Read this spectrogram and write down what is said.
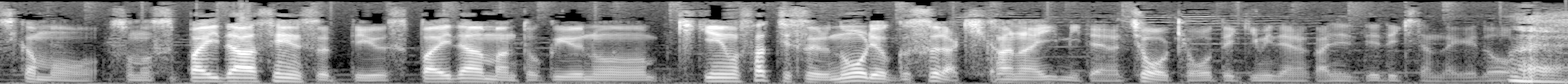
しかも、そのスパイダーセンスっていうスパイダーマン特有の危険を察知する能力すら効かないみたいな超強敵みたいな感じで出てきたんだけど、え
